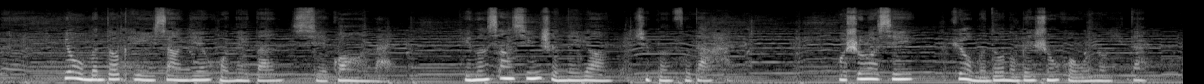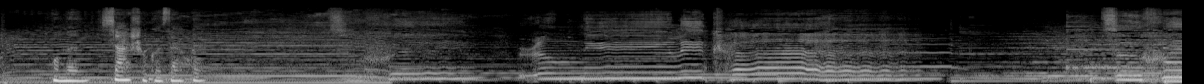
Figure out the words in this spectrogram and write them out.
愿我们都可以像烟火那般携光而来，也能像星辰那样去奔赴大海。我是若曦，愿我们都能被生活温柔以待。我们下首歌再会。怎会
